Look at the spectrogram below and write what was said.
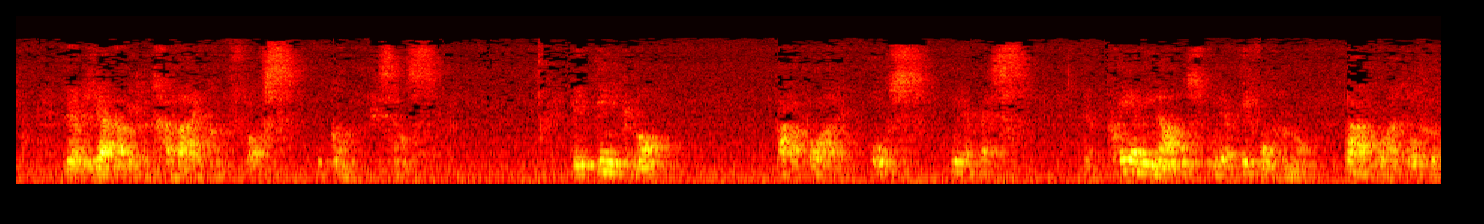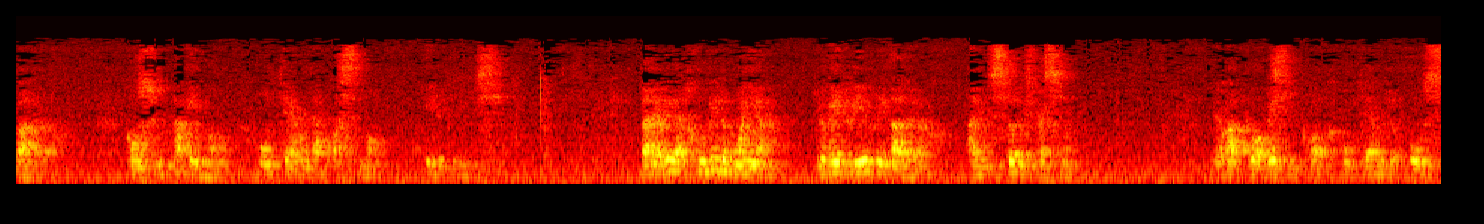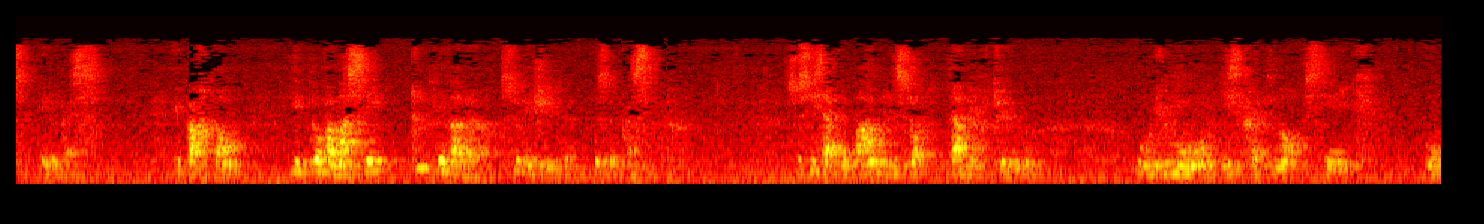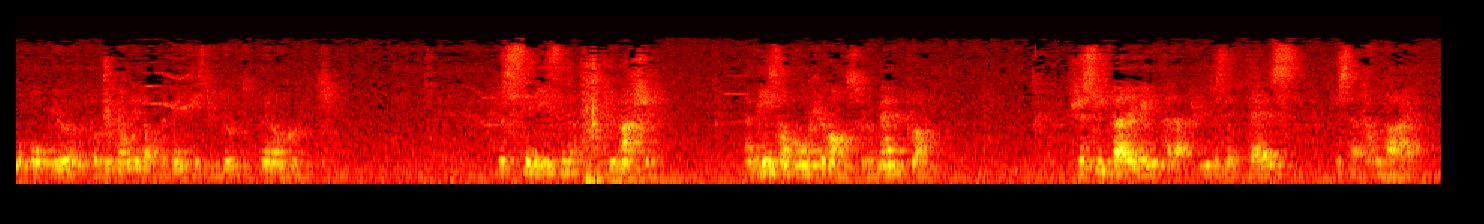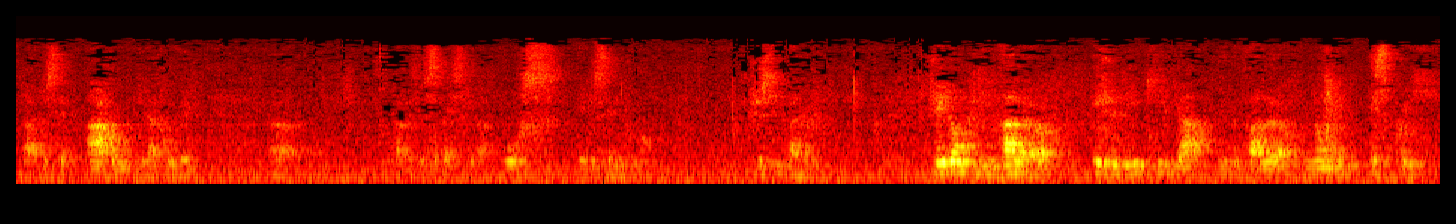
leur lien avec le travail comme force ou comme puissance, mais uniquement par rapport à leur hausse ou leur baisse, leur prééminence ou leur effondrement par rapport à d'autres valeurs, conçues pareillement en termes d'accroissement et de diminution. Valérie a trouvé le moyen de réduire les valeurs à une seule expression, le rapport réciproque en termes de hausse et de baisse. Et partant, il peut ramasser toutes les valeurs sous l'égide de ce principe. Ceci s'accompagne d'une sorte d'amertume ou d'humour discrètement cynique, ou au mieux, pour lui donner donc le bénéfice du doute, mélancolique. Le cynisme du marché, la mise en concurrence sur le même plan. Je cite Valérie à l'appui de cette thèse, de sa trouvaille, de cette arme qu'il a trouvée euh, dans les espèces de la bourse et de ses mouvements. Je cite Valérie. J'ai donc dit valeur et je dis qu'il y a une valeur nommée esprit,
